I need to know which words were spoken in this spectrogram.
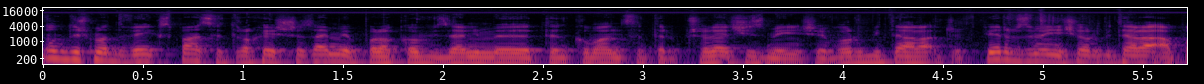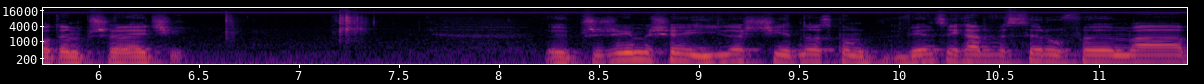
No gdyż ma dwie ekspansje, trochę jeszcze zajmie Polakowi zanim e, ten Command Center przeleci, zmieni się w orbitala, czy wpierw zmieni się orbitala, a potem przeleci. Y, Przyjrzyjmy się ilości jednostkom, więcej harwesterów y, ma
